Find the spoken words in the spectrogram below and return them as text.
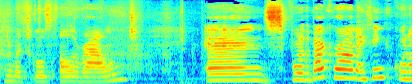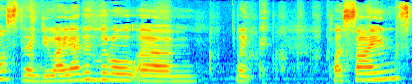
Pretty much goes all around. And for the background, I think, what else did I do? I added little, um, like, plus signs.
